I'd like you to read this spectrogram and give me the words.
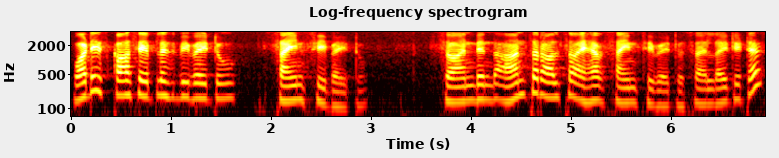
what is cos a plus b by 2 sin c by 2. So and in the answer also I have sine c by 2. So I'll write it as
